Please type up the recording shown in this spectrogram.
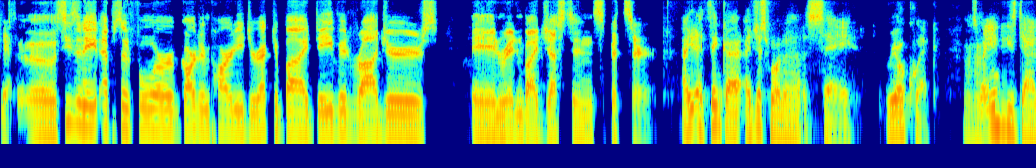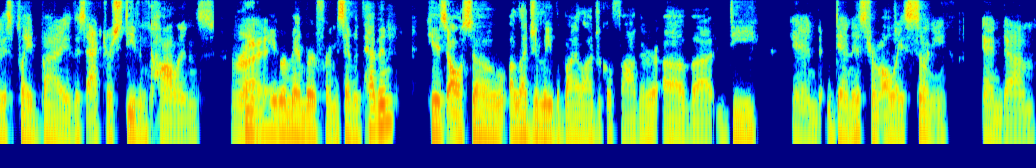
Yeah. So season eight, episode four, Garden Party, directed by David Rogers and written by Justin Spitzer. I, I think I, I just want to say real quick. So Uh-huh. Andy's dad is played by this actor Stephen Collins, who you Right. may remember from Seventh Heaven. He is also allegedly the biological father of uh, Dee and Dennis from Always Sunny. And um,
